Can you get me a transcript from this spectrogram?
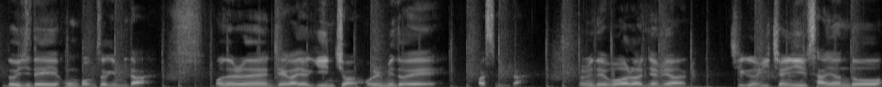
노이즈데이 홍범석입니다. 오늘은 제가 여기 인천 올미도에 왔습니다. 올미도에 뭐하러 왔냐면 지금 2024년도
